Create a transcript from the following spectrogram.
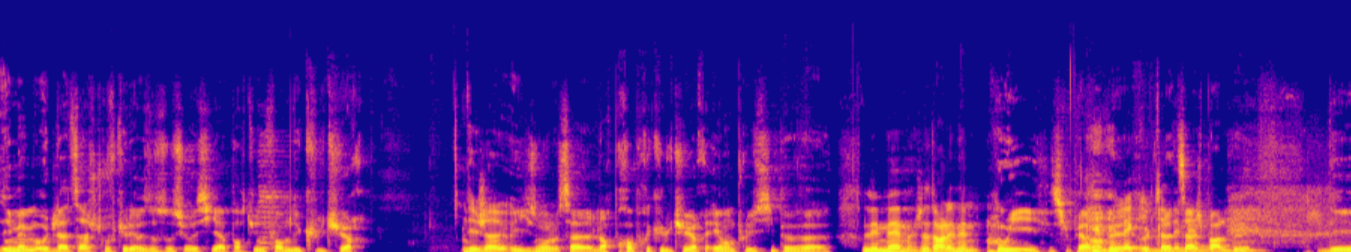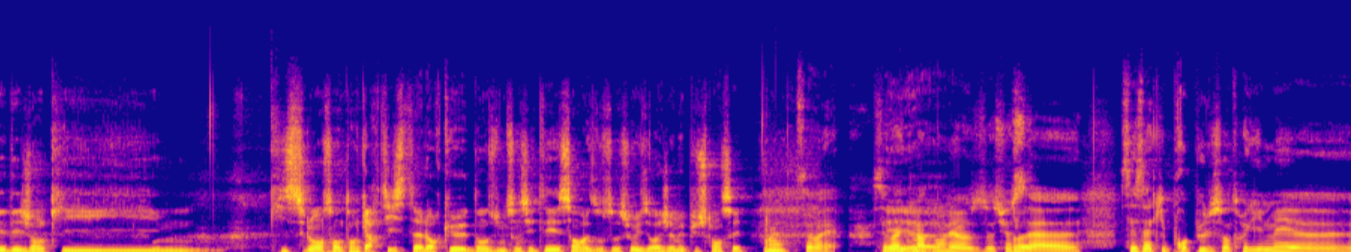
Et même au-delà de ça, je trouve que les réseaux sociaux aussi apportent une forme de culture. Déjà, ils ont ça, leur propre culture et en plus, ils peuvent. euh, Les mêmes, j'adore les mêmes. Oui, super. non, mais La culture Au-delà de des ça, je mèmes. parle de, des, des gens qui, qui se lancent en tant qu'artistes alors que dans une société sans réseaux sociaux, ils auraient jamais pu se lancer. C'est vrai. C'est vrai Et, que maintenant, euh, les réseaux sociaux, ouais. ça, c'est ça qui propulse, entre guillemets, euh,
